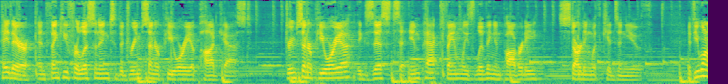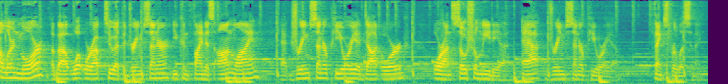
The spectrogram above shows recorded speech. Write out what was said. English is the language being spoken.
Hey there, and thank you for listening to the Dream Center Peoria podcast. Dream Center Peoria exists to impact families living in poverty, starting with kids and youth. If you want to learn more about what we're up to at the Dream Center, you can find us online at dreamcenterpeoria.org or on social media at Dream Center Peoria. Thanks for listening.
